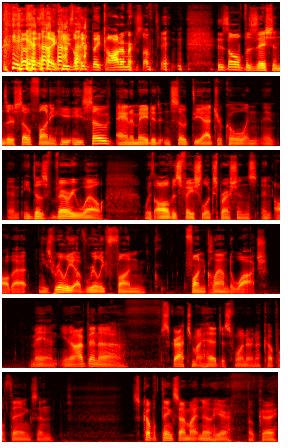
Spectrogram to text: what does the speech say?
like he's like they caught him or something. His whole positions are so funny. He he's so animated and so theatrical and, and, and he does very well with all of his facial expressions and all that. He's really a really fun fun clown to watch. Man, you know, I've been uh scratching my head just wondering a couple things and there's a couple things I might know here. Okay.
